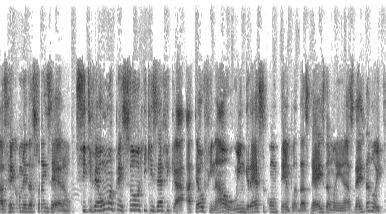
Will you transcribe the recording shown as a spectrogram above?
a- as recomendações eram: se tiver uma pessoa que quiser ficar até o final, o ingresso contempla das 10 da manhã às 10 da noite.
